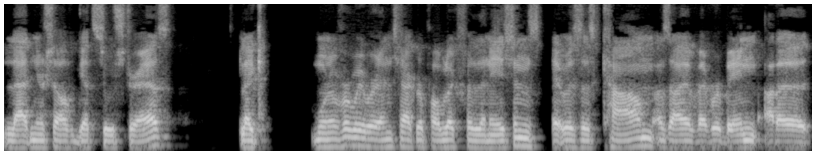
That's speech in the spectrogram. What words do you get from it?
letting yourself get so stressed? Like whenever we were in Czech Republic for the nations, it was as calm as I have ever been at a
